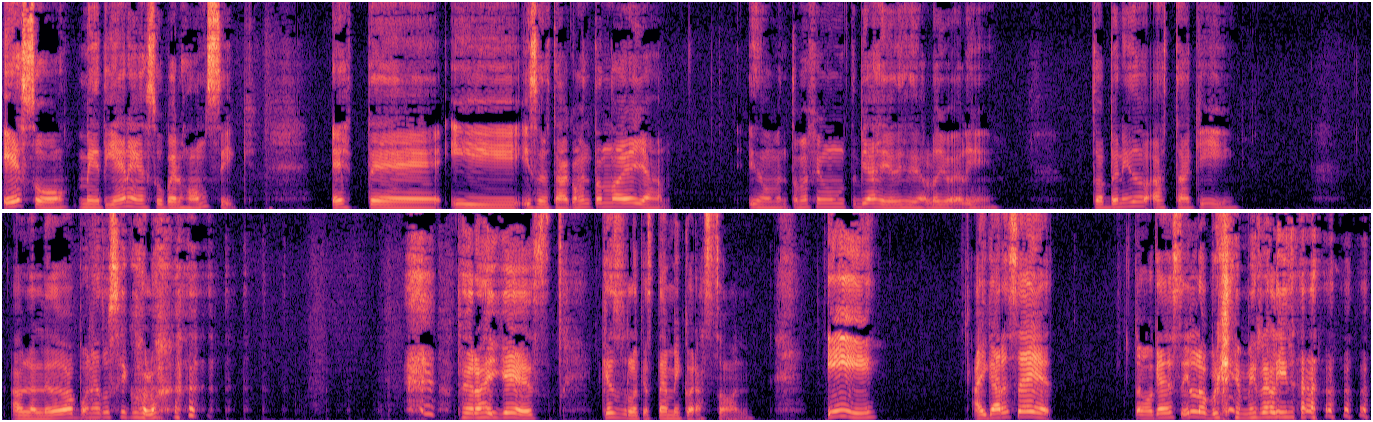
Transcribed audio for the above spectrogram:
eso me tiene súper homesick. Este, y, y se lo estaba comentando a ella. Y de momento me fui en un viaje y yo dije, diablo, Joeli, tú has venido hasta aquí a hablarle de Bad a tu psicólogo. Pero ahí es que eso es lo que está en mi corazón. Y I gotta say it, tengo que decirlo porque es mi realidad.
